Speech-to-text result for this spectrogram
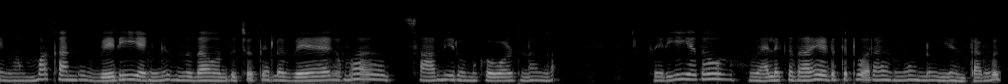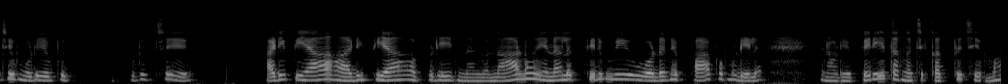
எங்கள் அம்மாவுக்கு அந்த வெறி எங்கேருந்து தான் வந்துச்சோ தெரியல. வேகமாக சாமி ரூமுக்கு ஓடினாங்க. சரி ஏதோ வேலைக்கு தான் எடுத்துகிட்டு வராங்கன்னு என் தங்கச்சி முடிய பிடிச்சி அடிப்பியா அடிப்பியா அப்படின்னாங்க. நானும் என்னால் திரும்பி உடனே பார்க்க முடியல. என்னுடைய பெரிய தங்கச்சி கத்துச்சும்மா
